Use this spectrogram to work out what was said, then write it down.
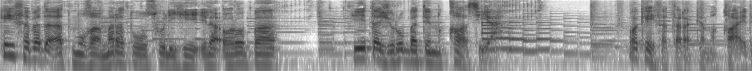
كيف بدأت مغامرة وصوله إلى أوروبا في تجربة قاسية. وكيف ترك مقاعد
